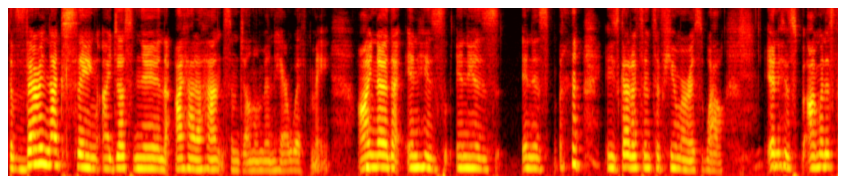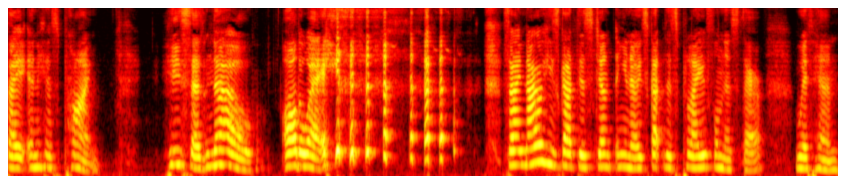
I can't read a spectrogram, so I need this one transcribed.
the very next thing I just knew that I had a handsome gentleman here with me. I hmm. know that in his in his in his he's got a sense of humor as well in his i'm going to say in his prime he says no all the way. So i know he's got this gent you know he's got this playfulness there with him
